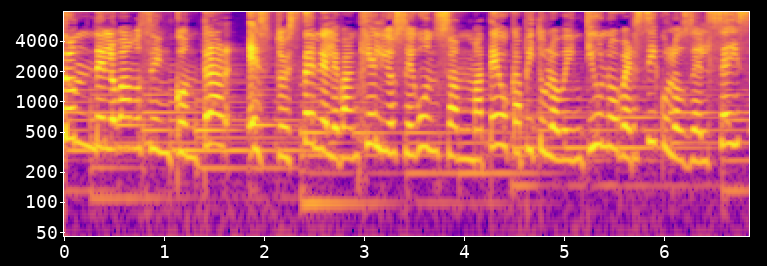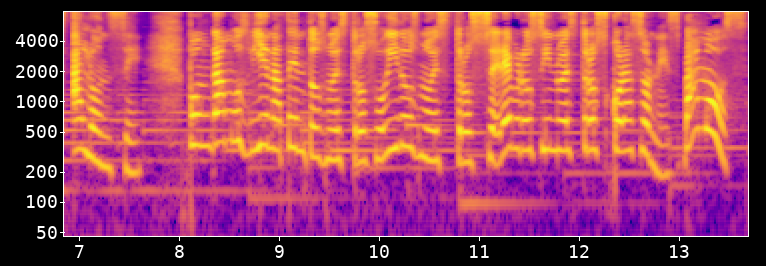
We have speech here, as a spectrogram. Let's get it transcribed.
¿Dónde lo vamos a encontrar? Esto está en el Evangelio según San Mateo capítulo 21 versículos del 6 al 11. Pongamos bien atentos nuestros oídos, nuestros cerebros y nuestros corazones. ¡Vamos!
